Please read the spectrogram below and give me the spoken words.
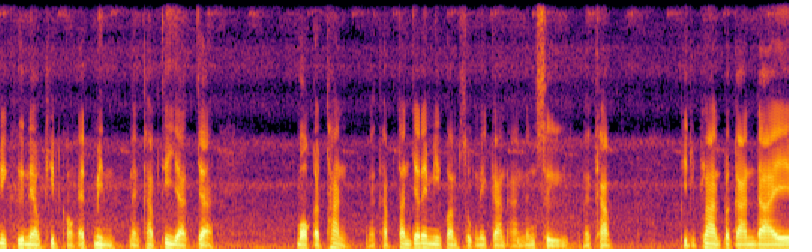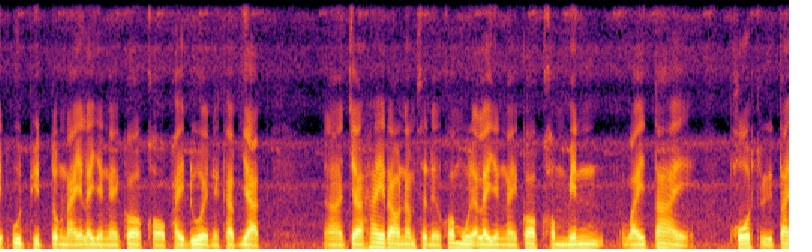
นี่คือแนวคิดของแอดมินนะครับที่อยากจะบอกกับท่านนะครับท่านจะได้มีความสุขในการอ่านหนังสือนะครับผิดพลาดประการใดพูดผิดตรงไหนอะไรยังไงก็ขออภัยด้วยนะครับอยากจะให้เรานำเสนอข้อมูลอะไรยังไงก็คอมเมนต์ไว้ใต้โพสต์หรือใต้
